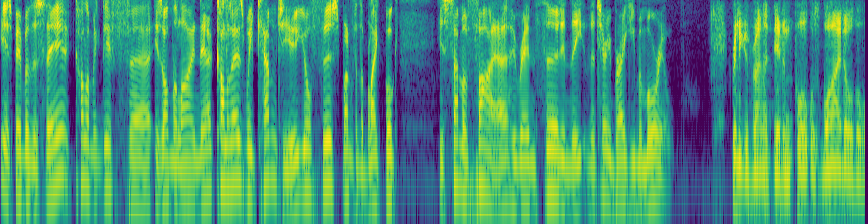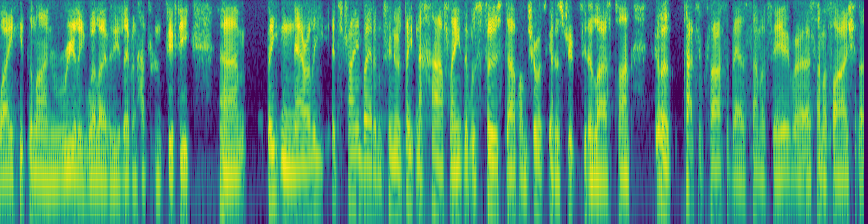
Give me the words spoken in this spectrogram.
Yes, Ben with us there. Colin McNiff uh, is on the line now. Colin, as we come to you, your first one for the Black Book is Summer Fire, who ran third in the, the Terry Breaky Memorial. Really good run at Devonport, was wide all the way, hit the line really well over the 1150. Um, beaten narrowly. It's trained by Adam Trinder. It was beaten a half length. It was first up. I'm sure it's going to strip fitter last time. It's got a touch of class about a summer fair, uh, a summer fire, should I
